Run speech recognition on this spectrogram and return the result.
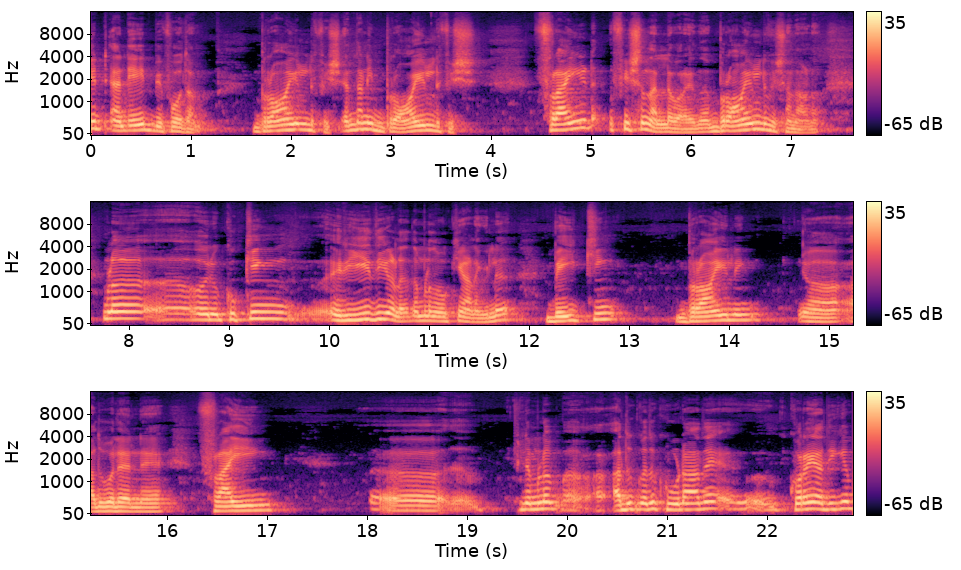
it and ate before them broiled fish എന്താണ് ഈ ബ്രോയിൽഡ് ഫിഷ് ഫ്രൈഡ് ഫിഷ് എന്നല്ല പറയുന്നത്. ബ്രോയിൽഡ് ഫിഷ് എന്നാണ്. നമ്മൾ ഒരു കുക്കിംഗ് രീതികൾ നമ്മൾ നോക്കുകയാണെങ്കിൽ ബേക്കിംഗ് ബ്രോയിലിംഗ് അതുപോലെ തന്നെ ഫ്രൈയിങ് നമ്മൾ അത് അത് കൂടാതെ കുറേ അധികം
